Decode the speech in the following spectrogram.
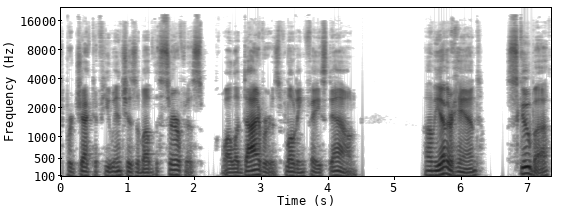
to project a few inches above the surface while a diver is floating face down. On the other hand, scuba,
